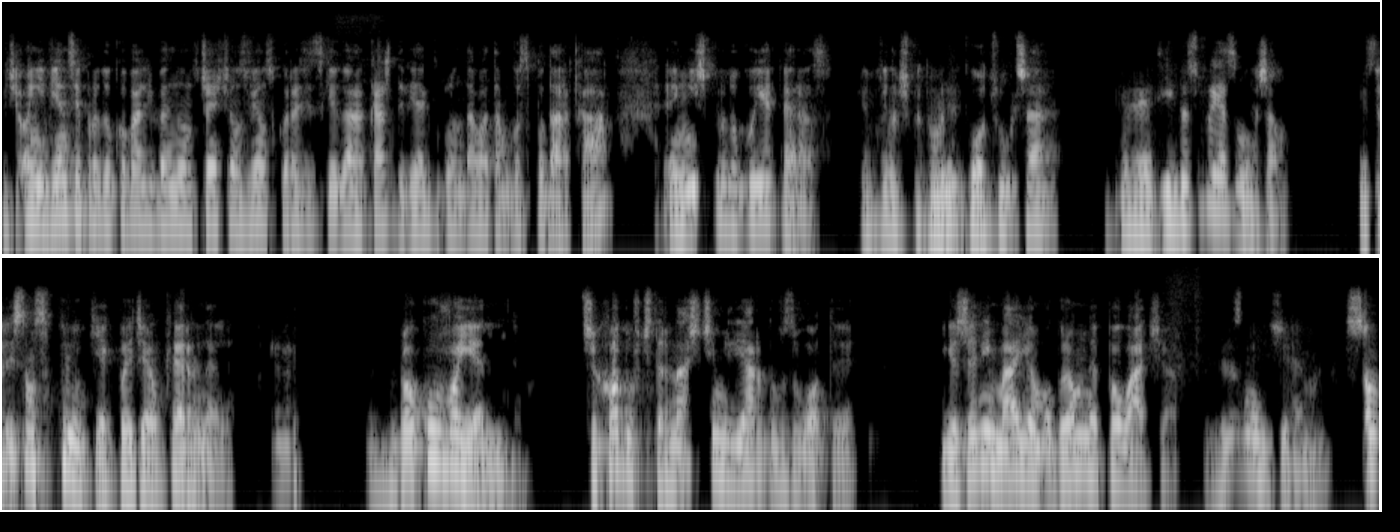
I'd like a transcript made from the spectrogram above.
gdzie oni więcej produkowali, będąc częścią Związku Radzieckiego, a każdy wie, jak wyglądała tam gospodarka, niż produkuje teraz. Ja mówię na przykład o mleku, o cukrze e, i do czego ja zmierzam? Jeżeli są spółki, jak powiedziałem, Kernel, w roku wojennym przychodów 14 miliardów złotych, jeżeli mają ogromne połacia różnych ziem, są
